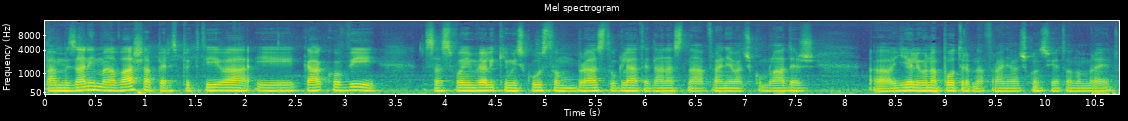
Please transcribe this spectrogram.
pa me zanima vaša perspektiva i kako vi sa svojim velikim iskustvom u bratstvu gledate danas na Franjevačku mladež, Uh, je li ona potrebna Franjevačkom svjetovnom redu?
